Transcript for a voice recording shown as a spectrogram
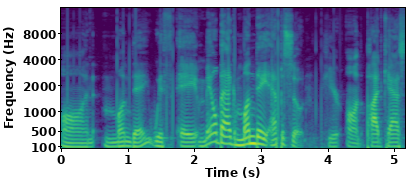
on Monday with a Mailbag Monday episode here on the podcast.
